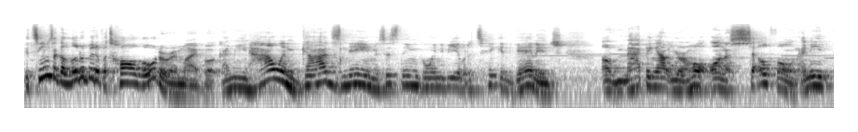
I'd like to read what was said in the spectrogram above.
it seems like a little bit of a tall order in my book. I mean, how in God's name is this thing going to be able to take advantage of mapping out your home on a cell phone? I mean,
